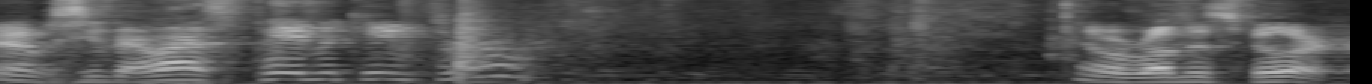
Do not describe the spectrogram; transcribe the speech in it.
All right, let's see if that last payment came through. And we'll run this filler.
